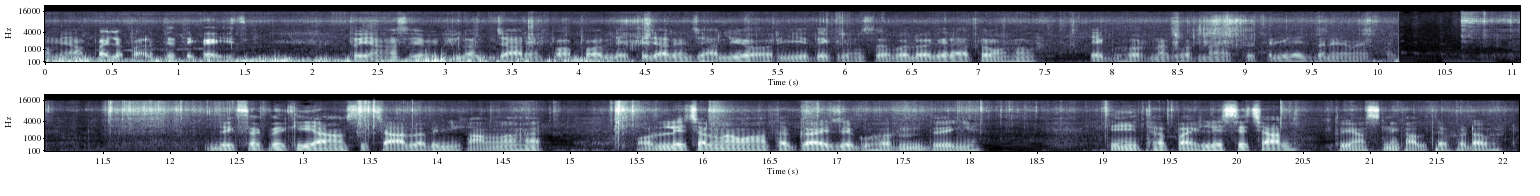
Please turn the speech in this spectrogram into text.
हम यहाँ पहले पढ़ते थे कहीं तो यहाँ से अभी फ़िलहाल जा रहे हैं पापा, लेते जा रहे हैं जाली और ये देख रहे हैं सबल वगैरह तो वहाँ एक घोरना घोरना है। तो चलिए गए बने मेरे साथ देख सकते हैं कि यहाँ से चाल अभी निकालना है और ले चलना वहाँ तक गए से घोर देंगे। यही था पहले से चाल तो यहाँ से निकालते हैं फटाफट।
